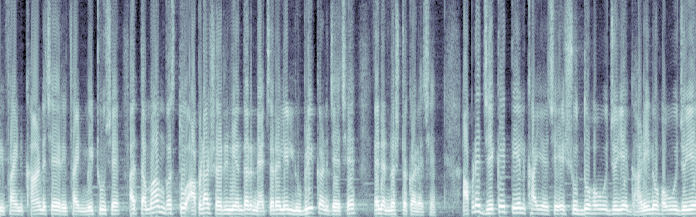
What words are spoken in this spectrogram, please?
રિફાઇન્ડ ખાંડ છે રિફાઇન્ડ મીઠું છે. આ તમામ વસ્તુ આપણા શરીરની અંદર નેચરલી લુબ્રિકન્ટ જે છે, એને નષ્ટ કરે છે. આપણે જે કંઈ તેલ ખાઈએ છીએ એ શુદ્ધ હોવું જોઈએ, ઘાણીનું હોવું જોઈએ.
